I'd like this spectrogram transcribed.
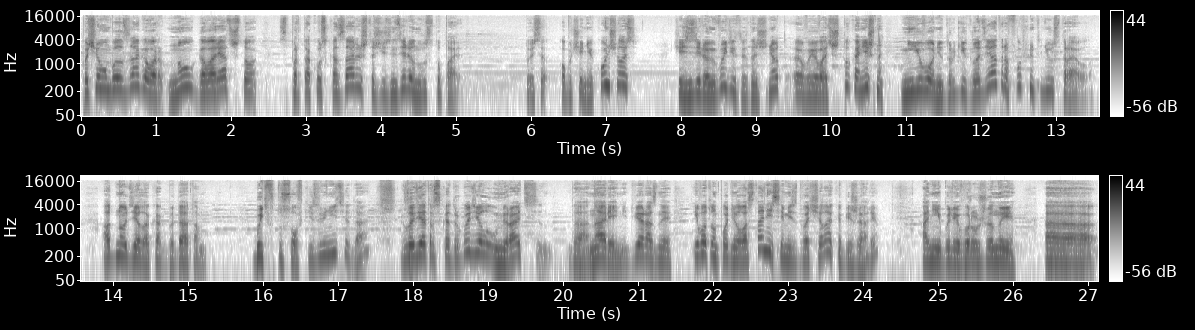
Почему был заговор? Ну, говорят, что Спартаку сказали, что через неделю он выступает. То есть обучение кончилось, через неделю он выйдет и начнет э, воевать, что, конечно, ни его, ни других гладиаторов, в общем-то, не устраивало. Одно дело, как бы, да, там, быть в тусовке, извините, да, гладиаторское, другое дело умирать, да, на арене. Две разные. И вот он поднял восстание, 72 человека бежали. Они были вооружены, э,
